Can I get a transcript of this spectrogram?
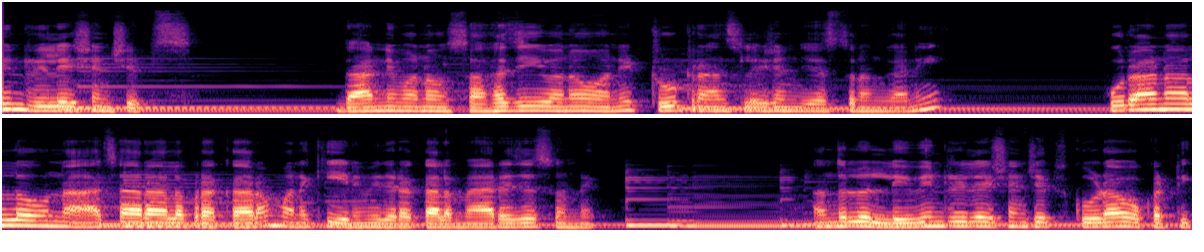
ఇన్ రిలేషన్షిప్స్. దాన్ని మనం సహజీవనం అని ట్రూ ట్రాన్స్లేషన్ చేస్తున్నాం కానీ పురాణాల్లో ఉన్న ఆచారాల ప్రకారం మనకి ఎనిమిది రకాల మ్యారేజెస్ ఉన్నాయి. అందులో లివ్ ఇన్ రిలేషన్షిప్స్ కూడా ఒకటి.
